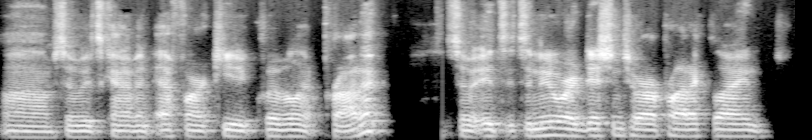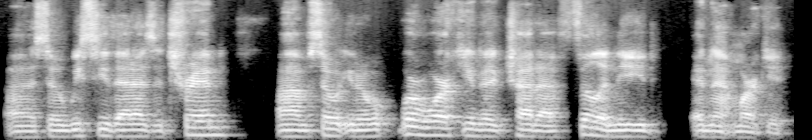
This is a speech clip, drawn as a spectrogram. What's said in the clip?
Um, so it's kind of an FRT equivalent product. So it's it's a newer addition to our product line. Uh, so we see that as a trend. Um, so, you know, we're working to try to fill a need in that market.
